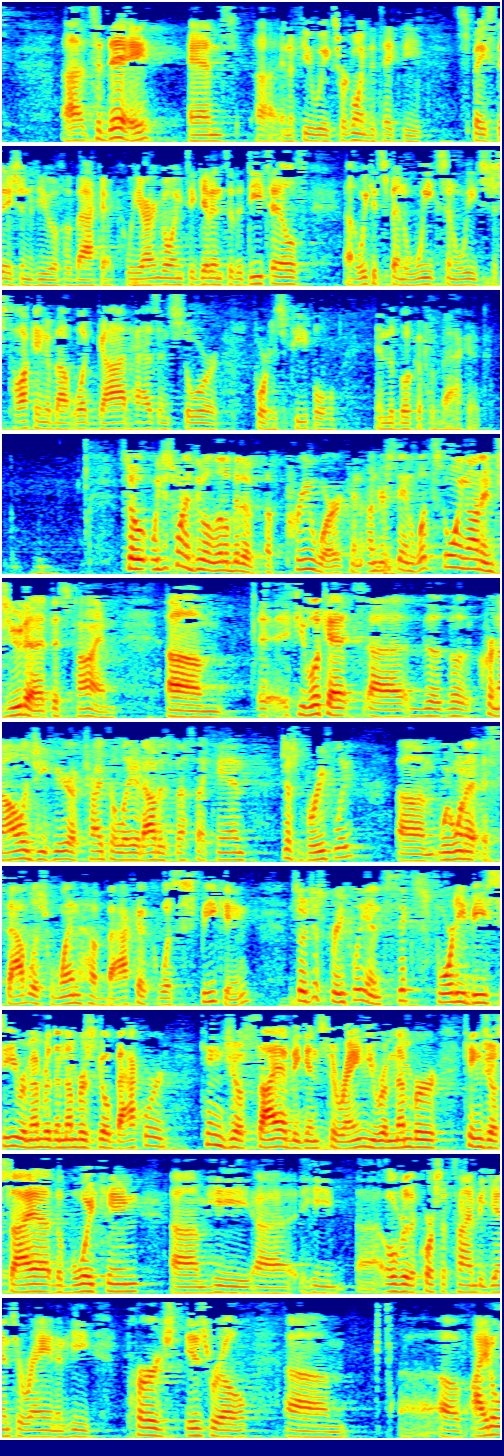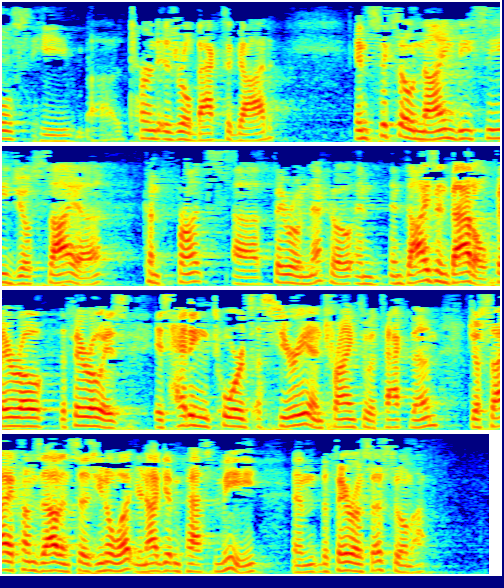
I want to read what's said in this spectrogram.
Uh, today, and uh, in a few weeks, we're going to take the space station view of Habakkuk. We aren't going to get into the details. Uh, we could spend weeks and weeks just talking about what God has in store for his people in the book of Habakkuk. So we just want to do a little bit of, of pre-work and understand what's going on in Judah at this time. Um, if you look at uh, the, the chronology here, I've tried to lay it out as best I can, just briefly. Um, we want to establish when Habakkuk was speaking. So, just briefly, in 640 BC, remember the numbers go backward. King Josiah begins to reign. You remember King Josiah, the boy king, Um, he uh, he uh, over the course of time began to reign, and he purged Israel um, of idols. He uh, turned Israel back to God. In 609 BC, Josiah confronts uh, Pharaoh Necho and, and dies in battle. Pharaoh, the Pharaoh is, is heading towards Assyria and trying to attack them. Josiah comes out and says, you know what, you're not getting past me. And the Pharaoh says to him,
